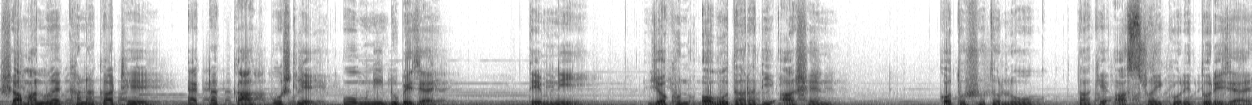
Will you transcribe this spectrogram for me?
সামান্য একখানা কাঠে একটা কাক বসলে অমনি ডুবে যায়, তেমনি যখন অবতারাদি আসেন, কত শত লোক তাকে আশ্রয় করে তরে যায়।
